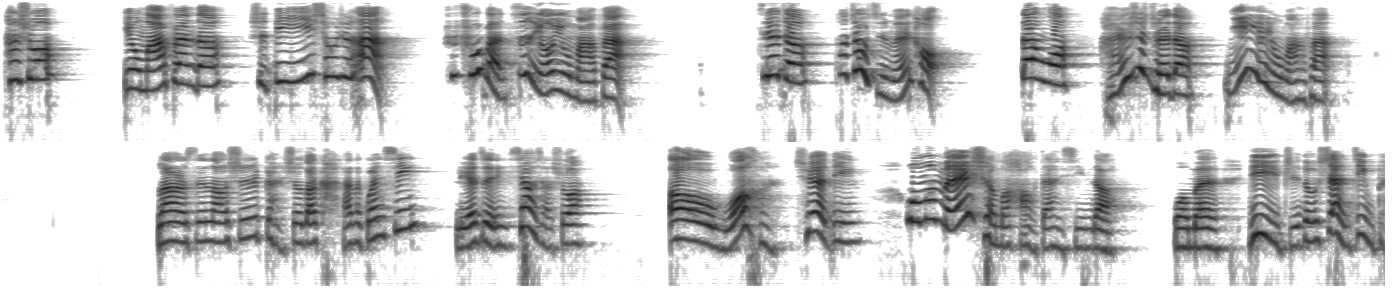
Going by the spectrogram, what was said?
他说：“有麻烦的是第一修正案，是出版自由有麻烦。”接着，他皱起眉头：“但我还是觉得你也有麻烦。”拉尔森老师感受到卡拉的关心，咧嘴笑笑说：“哦，我很确定，我们没什么好担心的。我们一直都善尽本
